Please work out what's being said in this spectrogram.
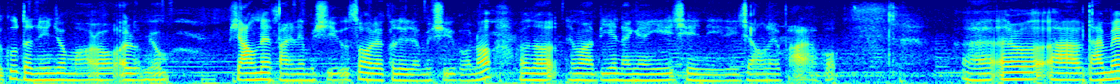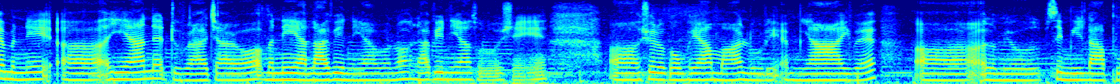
အခုသတင်းကြွမှာတော့အဲ့လိုမျိုးရောင်းတဲ့ဆိုင်လည်းမရှိဘူးစော့တဲ့ကလေးလည်းမရှိဘူးပေါ့နော်အဲတော့မြန်မာပြည်နိုင်ငံရေးအခြေအနေတွေအကြောင်းလည်းပါတာပေါ့ အဲအဲ့တော့အာဒါမဲ့မနေ့အာအရင်ကနဲ့တူတာကြတော့မနေ့က live နေရပါတော့ live နေရဆိုလို့ရှိရင်အာရွှေလကုံဖះမှာလူတွေအများကြီးပဲအာအဲ့လိုမျိုးစီမီလာပူ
